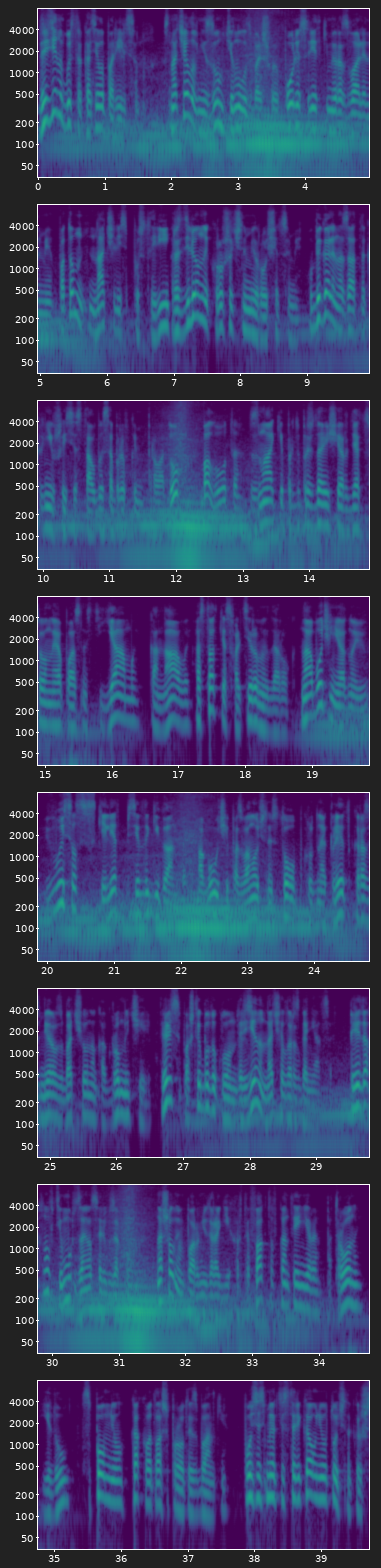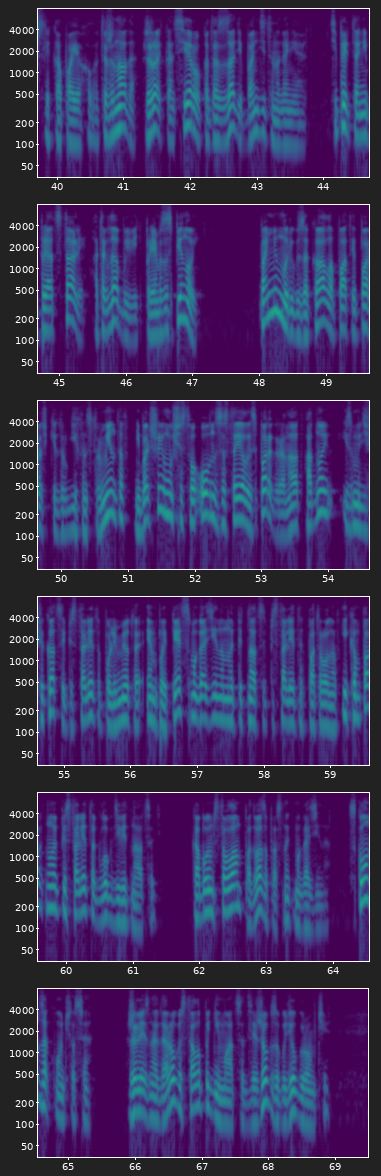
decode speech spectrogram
Дрезина быстро катила по рельсам. Сначала внизу тянулось большое поле с редкими развалинами, потом начались пустыри, разделенные крошечными рощицами. Убегали назад накренившиеся столбы с обрывками проводов, болота, знаки, предупреждающие о радиационной опасности, ямы, канавы, остатки асфальтированных дорог. На обочине одной высился скелет псевдогиганта, могучий позвоночный столб, грудная клетка размером с бочонок, огромный череп. Рельсы пошли под уклон, резина начала разгоняться. Передохнув, Тимур занялся рюкзаком. Нашел им пару недорогих артефактов контейнера, патроны, еду. Вспомнил, как хватал шпроты из банки. После смерти старика у него точно крыша слегка поехала. Это же надо, жрать консерву, когда сзади бандиты нагоняют. Теперь-то они приотстали, а тогда бы ведь прямо за спиной. Помимо рюкзака, лопаты и парочки других инструментов, небольшое имущество Овна состояло из пары гранат, одной из модификаций пистолета-пулемета МП-5 с магазином на 15 пистолетных патронов и компактного пистолета ГЛОК-19. К обоим стволам по два запасных магазина. Склон закончился. Железная дорога стала подниматься, движок загудел громче.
